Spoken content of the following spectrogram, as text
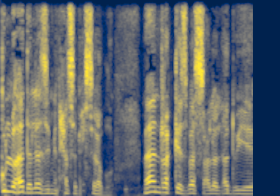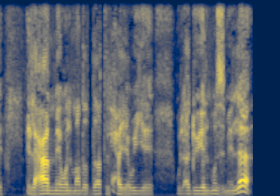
كل هذا لازم ينحسب حسابه. ما نركز بس على الأدوية العامة والمضادات الحيوية والأدوية المزمنة لا.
